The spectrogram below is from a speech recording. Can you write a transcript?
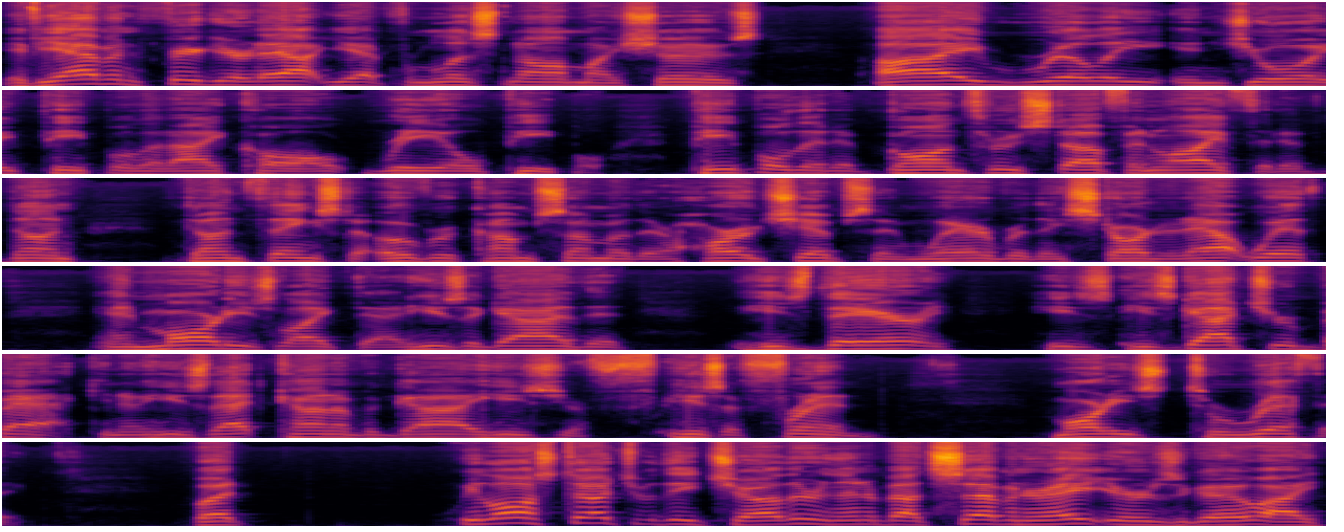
If you haven't figured it out yet from listening to all my shows, I really enjoy people that I call real people people that have gone through stuff in life, that have done done things to overcome some of their hardships and wherever they started out with. And Marty's like that. He's a guy that he's there. He's he's got your back. You know, he's that kind of a guy. He's your he's a friend. Marty's terrific. But we lost touch with each other, and then about seven or eight years ago, I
